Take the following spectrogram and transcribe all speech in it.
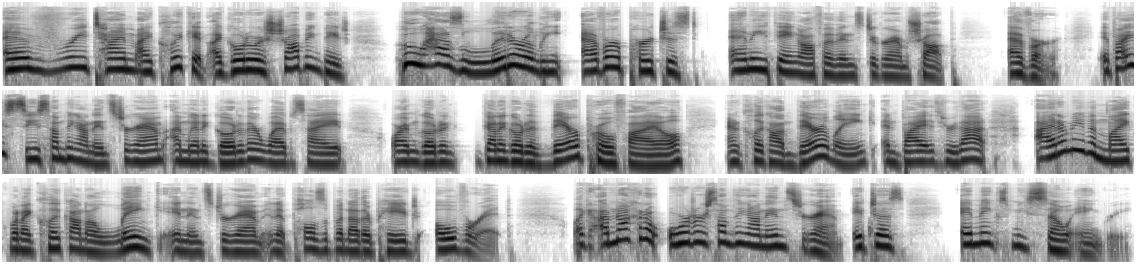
every time I click it, I go to a shopping page. Who has literally ever purchased anything off of Instagram shop ever? If I see something on Instagram, I'm going to go to their website or I'm going to going to go to their profile and click on their link and buy it through that. I don't even like when I click on a link in Instagram and it pulls up another page over it. Like I'm not going to order something on Instagram. It just it makes me so angry.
